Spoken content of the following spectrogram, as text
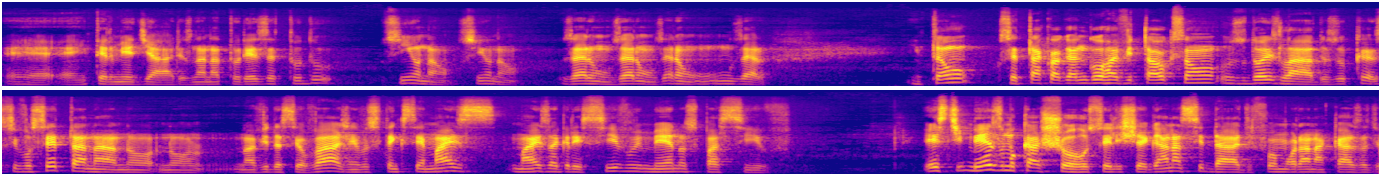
é, intermediários. Na natureza é tudo sim ou não, sim ou não, 0, 1, 0, 1, 0, 1, 1, 0. Então, você está com a gangorra vital, que são os dois lados. O se você está na, no- no- na vida selvagem, você tem que ser mais, mais agressivo e menos passivo. Este mesmo cachorro, se ele chegar na cidade e for morar na casa de,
